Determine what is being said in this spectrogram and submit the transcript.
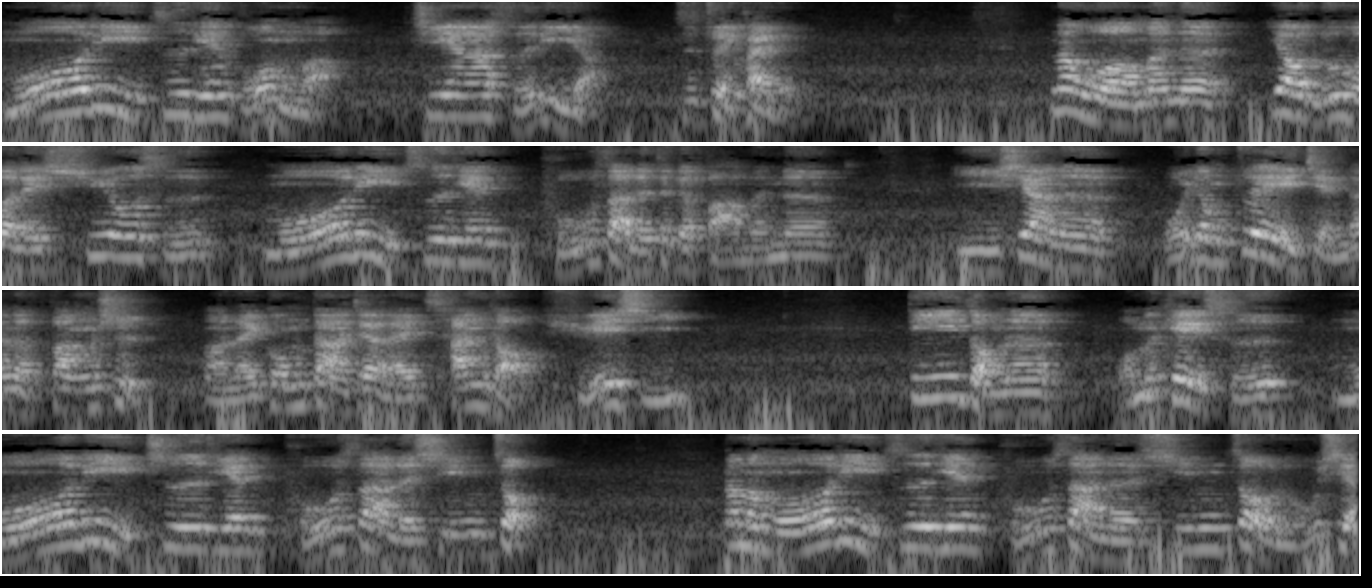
魔力之天佛母啊，加持力啊是最快的。那我们呢，要如何来修持魔力之天菩萨的这个法门呢？以下呢，我用最简单的方式啊，来供大家来参考学习。第一种呢，我们可以持。魔力之天菩萨的心咒，那么魔力之天菩萨呢心咒如下：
